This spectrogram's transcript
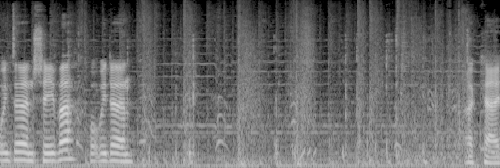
We doing, Shiva? What we doing? Okay.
